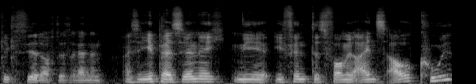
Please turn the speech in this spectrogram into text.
fixiert auf das Rennen. Also ich persönlich, mir, ich finde das Formel 1 auch cool,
